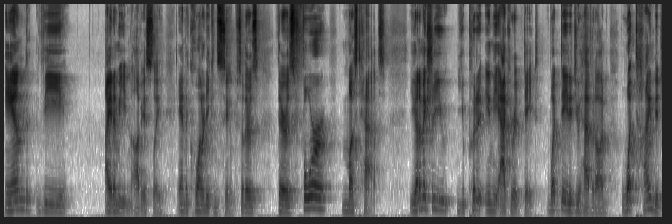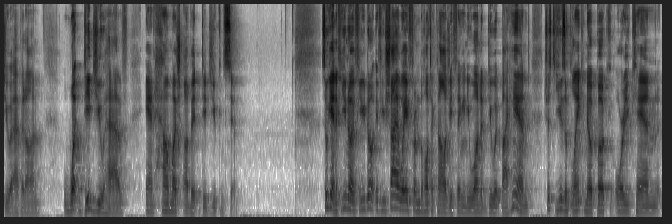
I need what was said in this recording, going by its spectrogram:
and the item eaten, obviously, and the quantity consumed. So there's there's four must-haves. You got to make sure you you put it in the accurate date. What day did you have it on? What time did you have it on? What did you have? And how much of it did you consume? So again, if you know if you don't if you shy away from the whole technology thing and you want to do it by hand, just use a blank notebook, or you can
